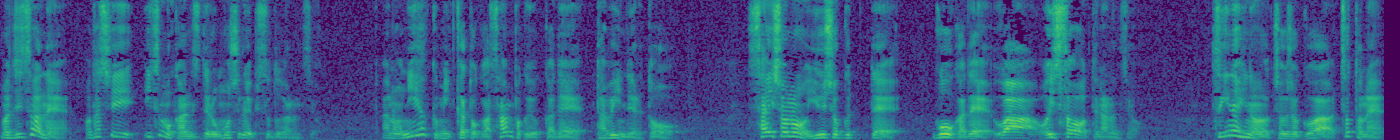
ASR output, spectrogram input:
まあ、実はね私いつも感じてる面白いエピソードがあるんですよ。あの2泊3日とか3泊4日で旅に出ると最初の夕食って豪華でうわー美味しそうってなるんですよ。次の日の朝食はちょっとね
